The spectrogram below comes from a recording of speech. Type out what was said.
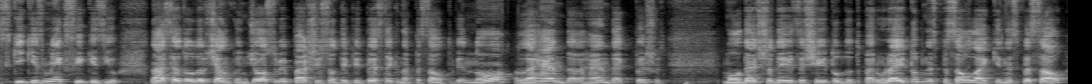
скільки зміг, скільки з'їв. Настя Тодорченко, нічого собі, перший сотий підписник написав тобі. Ну, легенда, легенда, як пишуть. Молодець, що дивиться ще Ютуб дотепер. Ура, Ютуб не списав лайки, не списав.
